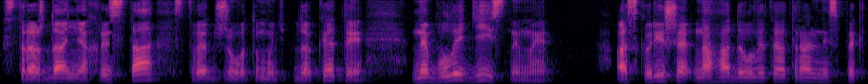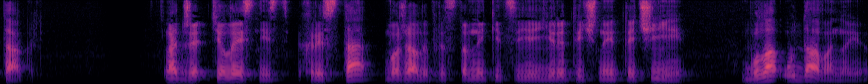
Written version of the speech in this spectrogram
Страждання Христа, стверджуватимуть докети, не були дійсними, а скоріше нагадували театральний спектакль. Адже тілесність Христа, вважали представники цієї єретичної течії, була удаваною,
